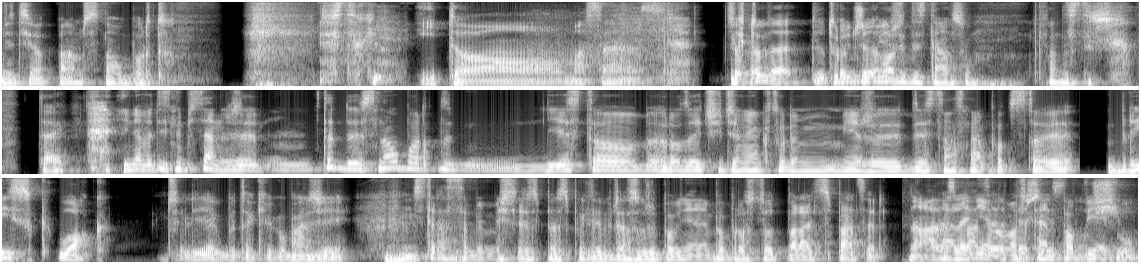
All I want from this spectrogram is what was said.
Więc ja odpalam snowboard. Jest taki, I to ma sens. Co Kto- prawda, tylko który czy mierzy dystansu. Fantastycznie. Tak? I nawet jest napisane, że snowboard jest to rodzaj ćwiczenia, którym mierzy dystans na podstawie brisk walk, czyli jakby takiego bardziej. Mhm. Teraz sobie myślę z perspektywy czasu, że powinienem po prostu odpalać spacer. No ale, Ale nie, bo masz też ten jest po biegu.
